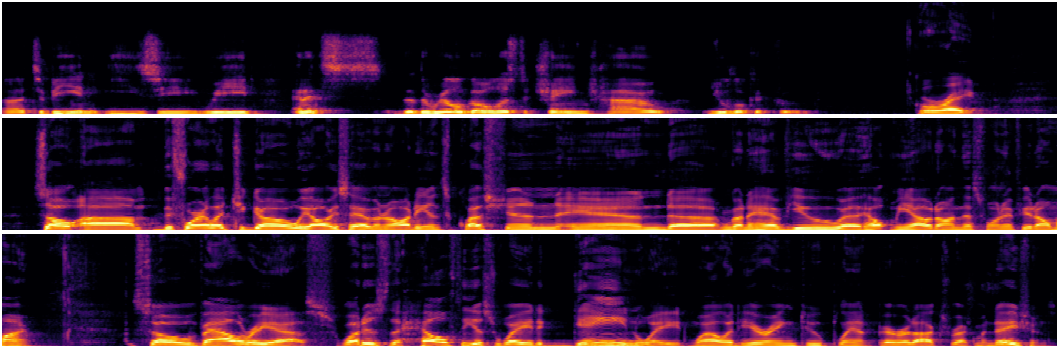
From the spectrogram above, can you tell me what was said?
uh, to be an easy read. And it's the, the real goal is to change how you look at food. Great. So, um, before I let you go, we always have an audience question, and uh, I'm going to have you uh, help me out on this one if you don't mind. So, Valerie asks, What is the healthiest way to gain weight while adhering to Plant Paradox recommendations?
